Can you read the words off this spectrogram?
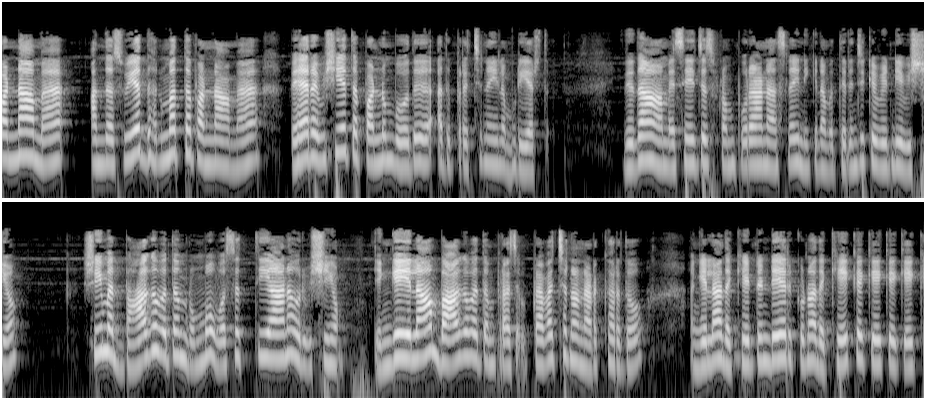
பண்ணாமல் அந்த சுய தர்மத்தை பண்ணாமல் வேறு விஷயத்தை பண்ணும்போது அது பிரச்சனையில் முடியறது. இதுதான் மெசேஜஸ் ஃப்ரம் புராணாஸில் இன்றைக்கி நம்ம தெரிஞ்சிக்க வேண்டிய விஷயம். ஸ்ரீமத் பாகவதம் ரொம்ப வசத்தியான ஒரு விஷயம். எங்கேயெல்லாம் பாகவதம் பிரச பிரவச்சனம் நடக்கிறதோ அங்கெல்லாம் அதை கேட்டுகிட்டே இருக்கணும். அதை கேட்க கேட்க கேட்க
